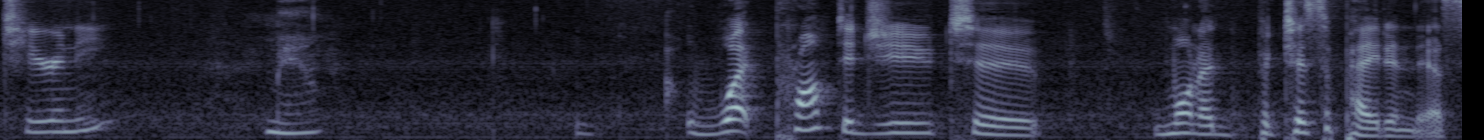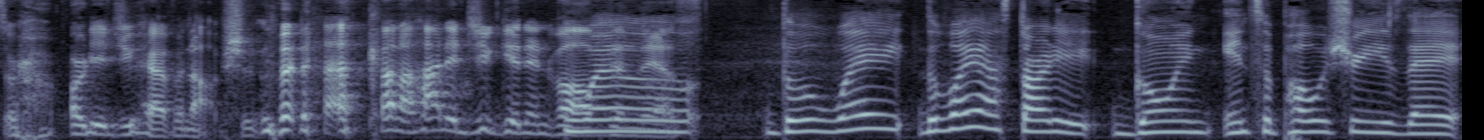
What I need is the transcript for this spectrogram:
Tierney, Ma'am. what prompted you to want to participate in this, or, or did you have an option? But kind of, how did you get involved in well, this? the way the way I started going into poetry is that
